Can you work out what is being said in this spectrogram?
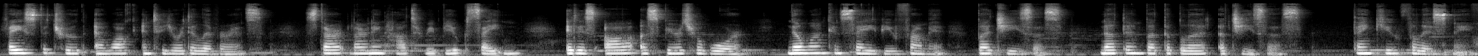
Face the truth and walk into your deliverance. Start learning how to rebuke Satan. It is all a spiritual war. No one can save you from it but Jesus. Nothing but the blood of Jesus. Thank you for listening.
